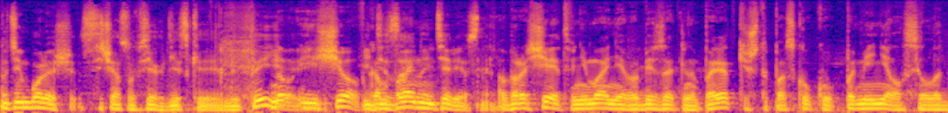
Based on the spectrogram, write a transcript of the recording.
Ну, тем более, сейчас у всех диски литые, Ну, еще и дизайн интересный. Обращает внимание в обязательном порядке, что поскольку поменялся логотип,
